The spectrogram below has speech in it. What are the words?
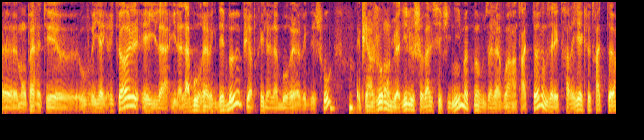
Euh, mon père était euh, ouvrier agricole et il a, labouré avec des bœufs, puis après il a labouré avec des chevaux. Et puis un jour, on lui a dit le cheval c'est fini, maintenant vous allez avoir un tracteur et vous allez travailler avec le tracteur.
